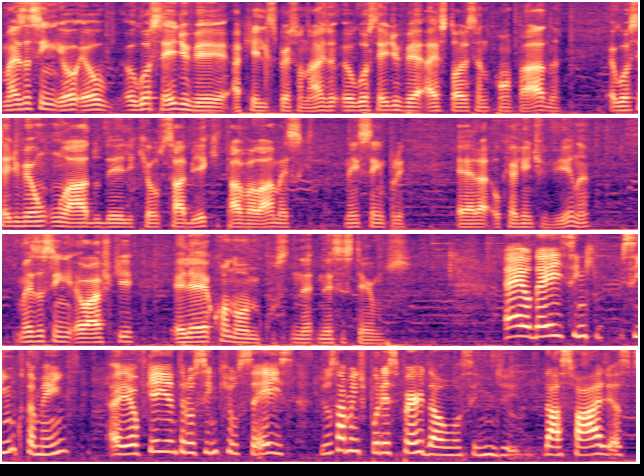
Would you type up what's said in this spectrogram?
mas assim, eu, eu, eu gostei de ver aqueles personagens, eu gostei de ver a história sendo contada. Eu gostei de ver um, um lado dele que eu sabia que tava lá, mas nem sempre era o que a gente via, né? Mas assim, eu acho que ele é econômico nesses termos. É, eu dei 5 também. Eu fiquei entre o 5 e o 6, justamente por esse perdão, assim, de, das falhas,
